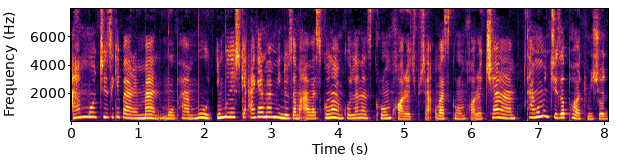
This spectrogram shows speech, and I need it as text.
اما چیزی که برای من مبهم بود این بودش که اگر من ویندوزم عوض کنم کلا از کروم خارج میشم و از کروم خارج شم تمام چیزا پاک می‌شد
